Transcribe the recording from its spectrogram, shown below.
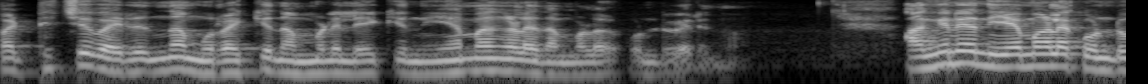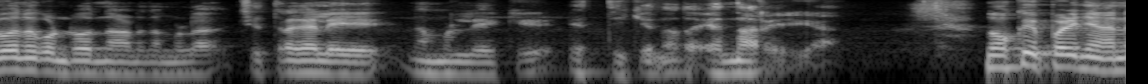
പഠിച്ചു വരുന്ന മുറയ്ക്ക് നമ്മളിലേക്ക് നിയമങ്ങളെ നമ്മൾ കൊണ്ടുവരുന്നു. അങ്ങനെ നിയമങ്ങളെ കൊണ്ടുവന്ന് കൊണ്ടുവന്നാണ് നമ്മൾ ചിത്രകലയെ നമ്മളിലേക്ക് എത്തിക്കുന്നത് എന്നറിയുക. നോക്കൂ ഇപ്പോഴും ഞാൻ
